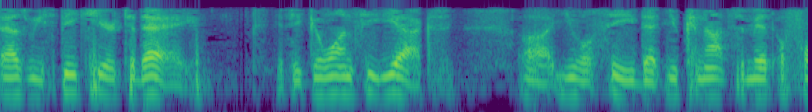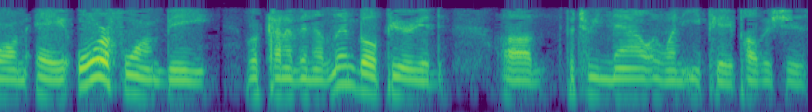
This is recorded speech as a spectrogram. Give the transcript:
as we speak here today, if you go on CDX, uh, you will see that you cannot submit a Form A or a Form B. We're kind of in a limbo period between now and when EPA publishes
